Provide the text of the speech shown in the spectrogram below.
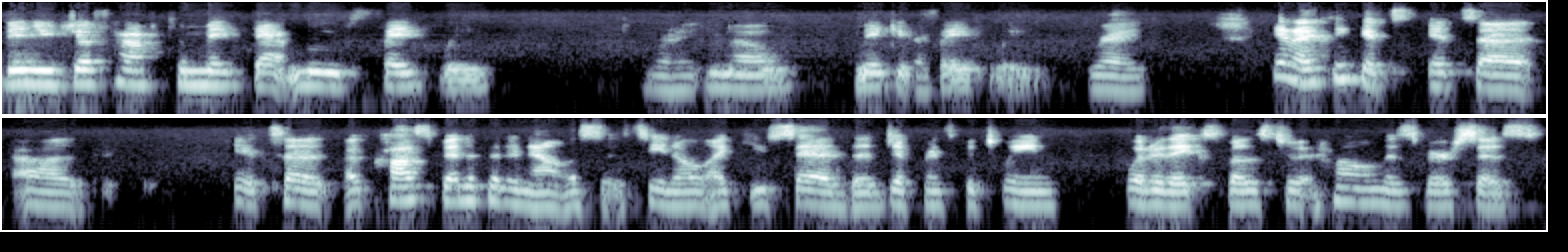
then you just have to make that move safely, Right. you know, make it safely. Right. And I think it's it's a uh, it's a, a cost benefit analysis. You know, like you said, the difference between what are they exposed to at home as versus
